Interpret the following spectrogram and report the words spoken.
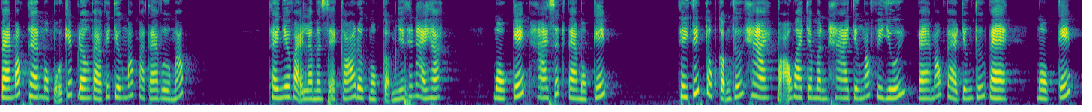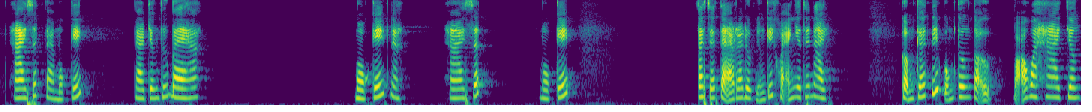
Và móc thêm một mũi kép đơn vào cái chân móc mà ta vừa móc. Thì như vậy là mình sẽ có được một cụm như thế này ha. Một kép, hai xích và một kép thì tiếp tục cụm thứ hai, bỏ qua cho mình hai chân móc phía dưới và móc vào chân thứ ba. Một kép, hai xích và một kép. Vào chân thứ ba ha. Một kép nè, hai xích, một kép. Ta sẽ tạo ra được những cái khoảng như thế này. Cụm kế tiếp cũng tương tự, bỏ qua hai chân,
